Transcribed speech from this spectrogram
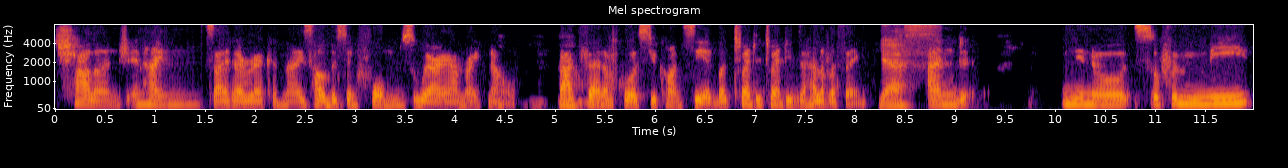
challenge in hindsight, I recognize how this informs where I am right now. Back mm-hmm. then, of course, you can't see it, but 2020 is a hell of a thing. Yes. And, you know, so for me,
